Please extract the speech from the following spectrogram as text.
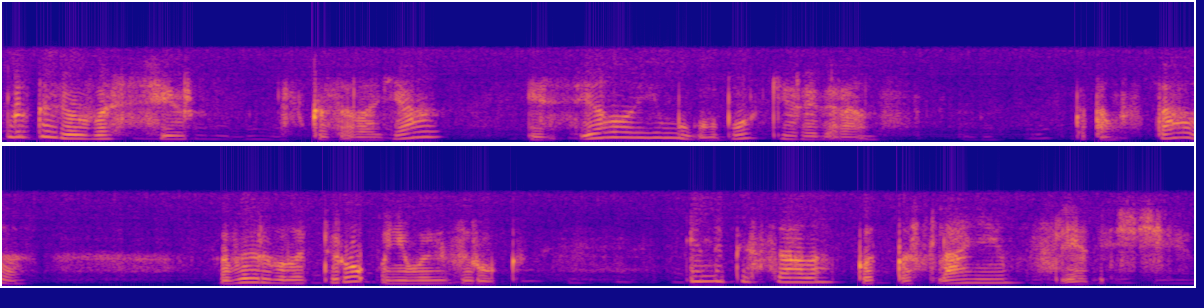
«Благодарю вас, сир», — сказала я и сделала ему глубокий реверанс. Потом встала, вырвала перо у него из рук и написала под посланием следующее.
